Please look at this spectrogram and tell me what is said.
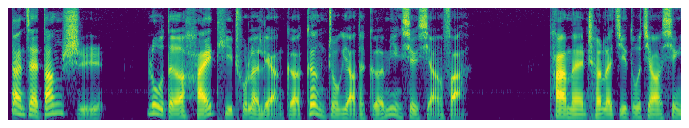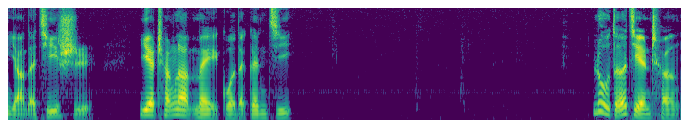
但在当时，路德还提出了两个更重要的革命性想法，他们成了基督教信仰的基石，也成了美国的根基。路德坚称，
